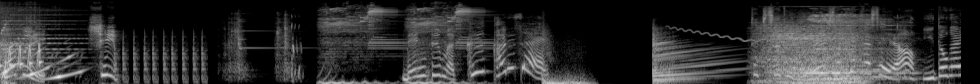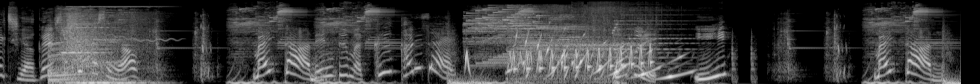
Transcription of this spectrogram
더블 10 랜드마크 건설. 특수기능을 선택하세요. 이동할 지역을 선택하세요. 마이턴 랜드마크 건설. 더블 2 마이턴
